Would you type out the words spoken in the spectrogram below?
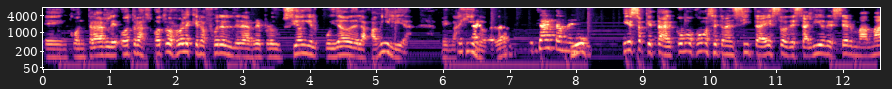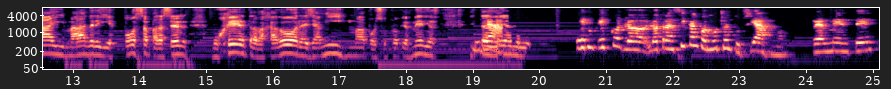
encontrarle otros, otros roles que no fueran el de la reproducción y el cuidado de la familia, me imagino, ¿verdad? Exactamente. ¿Y eso qué tal? ¿Cómo, ¿Cómo se transita eso de salir de ser mamá y madre y esposa para ser mujer, trabajadora, ella misma, por sus propios medios? Esta idea lo, transitan con mucho entusiasmo, realmente,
